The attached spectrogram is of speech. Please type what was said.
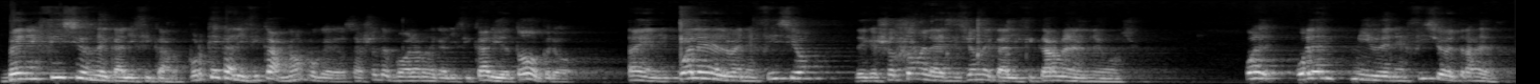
Beneficios de calificar. ¿Por qué calificar, no? Porque, o sea, yo te puedo hablar de calificar y de todo, pero está bien. ¿Y cuál es el beneficio de que yo tome la decisión de calificarme en el negocio? ¿Cuál, cuál es mi beneficio detrás de eso?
